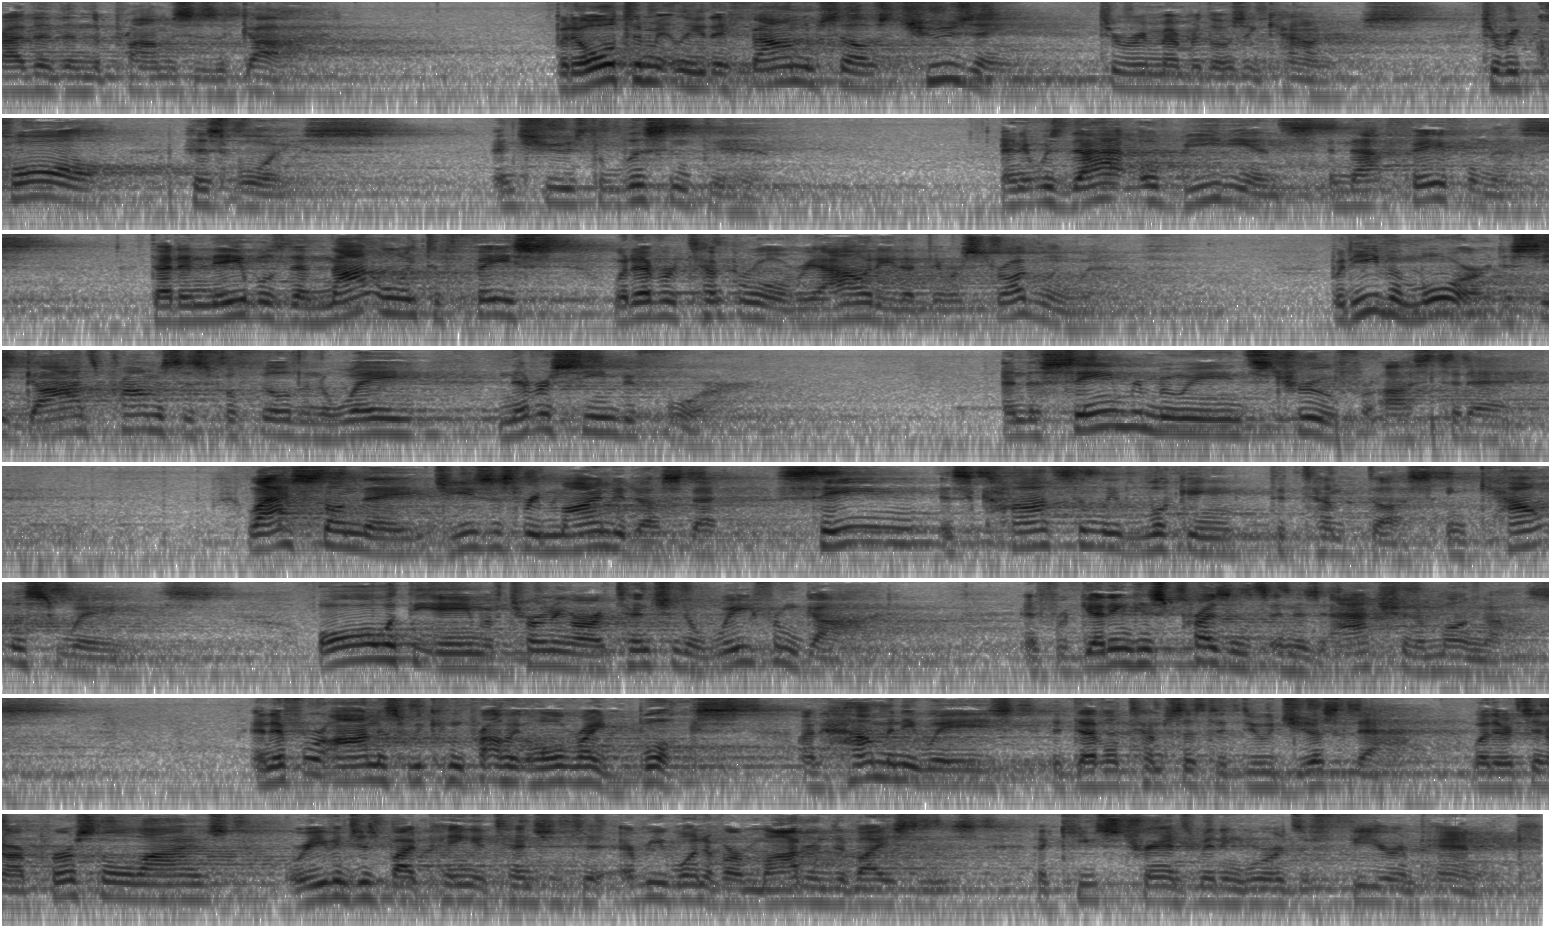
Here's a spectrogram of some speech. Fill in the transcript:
rather than the promises of God. But ultimately, they found themselves choosing to remember those encounters, to recall his voice, and choose to listen to him. And it was that obedience and that faithfulness that enables them not only to face whatever temporal reality that they were struggling with, but even more to see God's promises fulfilled in a way never seen before. And the same remains true for us today. Last Sunday, Jesus reminded us that Satan is constantly looking to tempt us in countless ways, all with the aim of turning our attention away from God and forgetting his presence and his action among us. And if we're honest, we can probably all write books on how many ways the devil tempts us to do just that whether it's in our personal lives or even just by paying attention to every one of our modern devices that keeps transmitting words of fear and panic,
